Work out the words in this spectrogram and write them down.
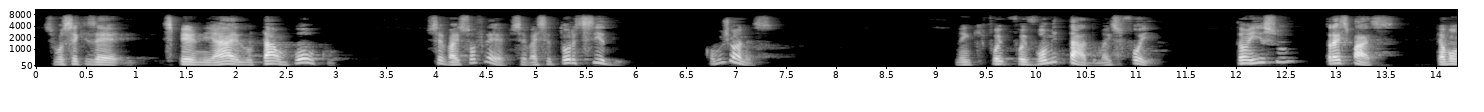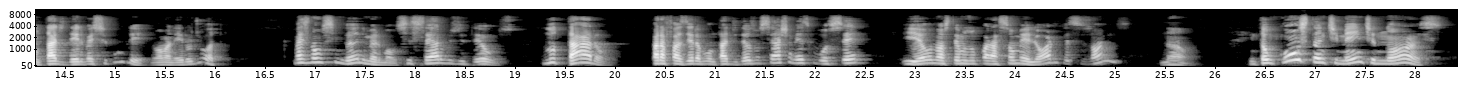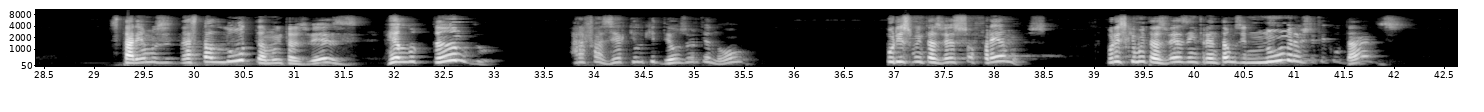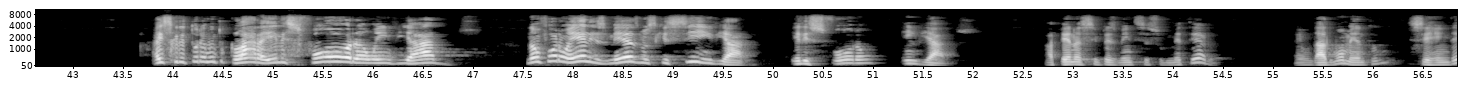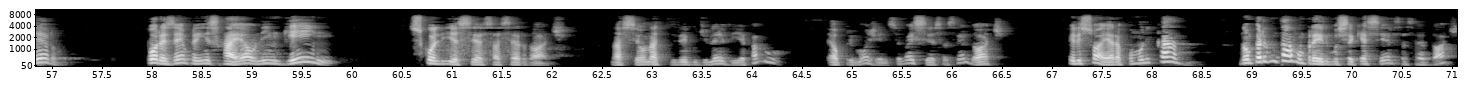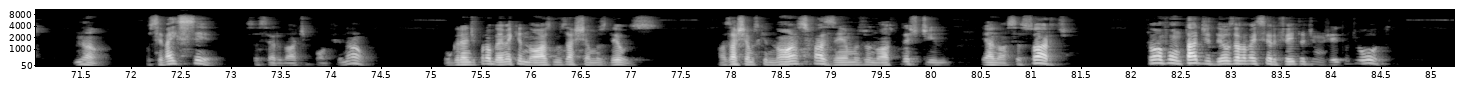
se você quiser espernear e lutar um pouco, você vai sofrer, você vai ser torcido, como Jonas. Nem que foi, foi vomitado, mas foi. Então isso traz paz, que a vontade dele vai se cumprir, de uma maneira ou de outra. Mas não se engane, meu irmão, se servos de Deus lutaram para fazer a vontade de Deus, você acha mesmo que você e eu nós temos um coração melhor do que esses homens? Não. Então, constantemente nós estaremos nesta luta muitas vezes, relutando para fazer aquilo que Deus ordenou. Por isso muitas vezes sofremos. Por isso que muitas vezes enfrentamos inúmeras dificuldades. A escritura é muito clara, eles foram enviados. Não foram eles mesmos que se enviaram, eles foram enviados. Apenas simplesmente se submeteram. Em um dado momento, se renderam. Por exemplo, em Israel, ninguém escolhia ser sacerdote. Nasceu na tribo de Levi acabou. É o primogênito, você vai ser sacerdote. Ele só era comunicado. Não perguntavam para ele: você quer ser sacerdote? Não. Você vai ser sacerdote, ponto final. O grande problema é que nós nos achamos Deus. Nós achamos que nós fazemos o nosso destino e a nossa sorte. Então a vontade de Deus ela vai ser feita de um jeito ou de outro.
